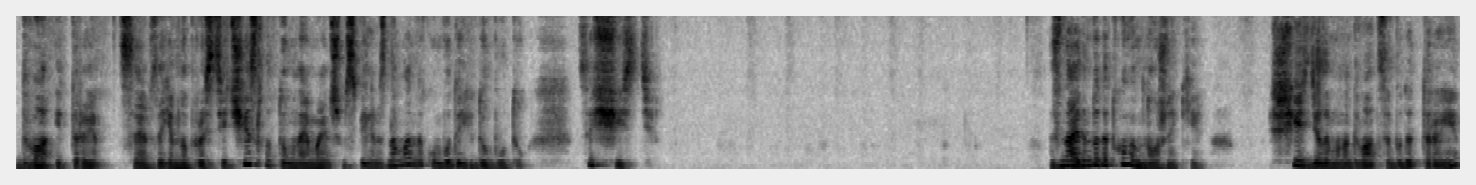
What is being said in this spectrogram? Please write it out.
2 і 3 – це взаємно прості числа, тому найменшим спільним знаменником буде їх добуток. Це 6. Знайдемо додаткові множники. 6 ділимо на 2 – це буде 3.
